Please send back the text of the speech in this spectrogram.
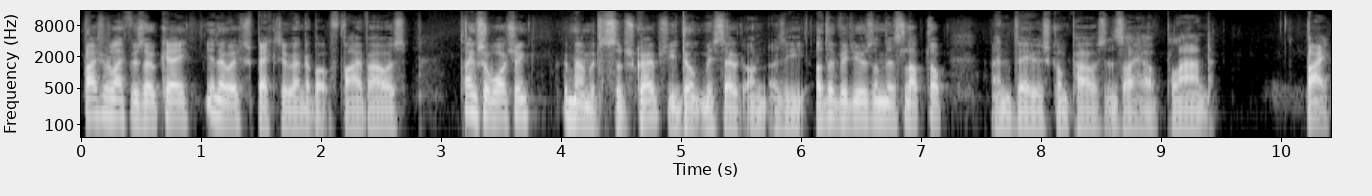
Battery life is okay, you know, expect around about 5 hours. Thanks for watching. Remember to subscribe so you don't miss out on the other videos on this laptop and various comparisons I have planned. Bye.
